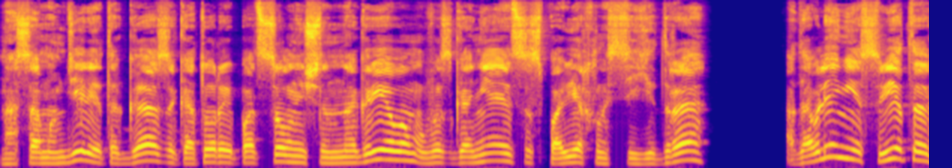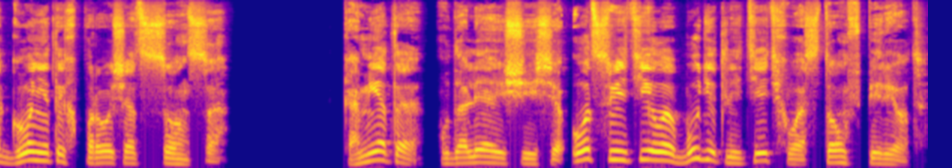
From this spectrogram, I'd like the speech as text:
На самом деле это газы, которые под солнечным нагревом возгоняются с поверхности ядра, а давление света гонит их прочь от Солнца. Комета, удаляющаяся от светила, будет лететь хвостом вперед.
